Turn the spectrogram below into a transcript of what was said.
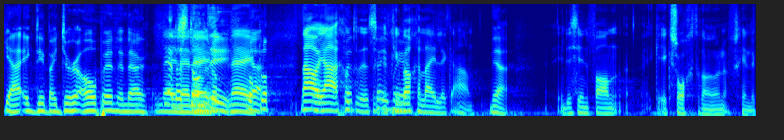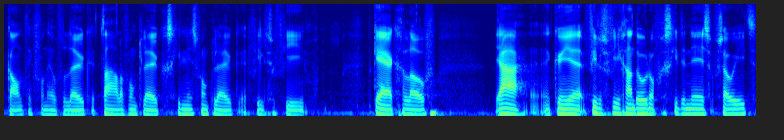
ja, ik deed mijn deur open en daar... Nee, daar nee, stond nee. hij. Nee. Klopt, klopt. Nou Ja, goed, het, ging wel geleidelijk aan. Ja, In de zin van, ik, ik zocht gewoon verschillende kanten. Ik vond heel veel leuk. Talen vond ik leuk, geschiedenis vond ik leuk, filosofie, kerk, geloof. Ja, eh, kun je filosofie gaan doen of geschiedenis of zoiets.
